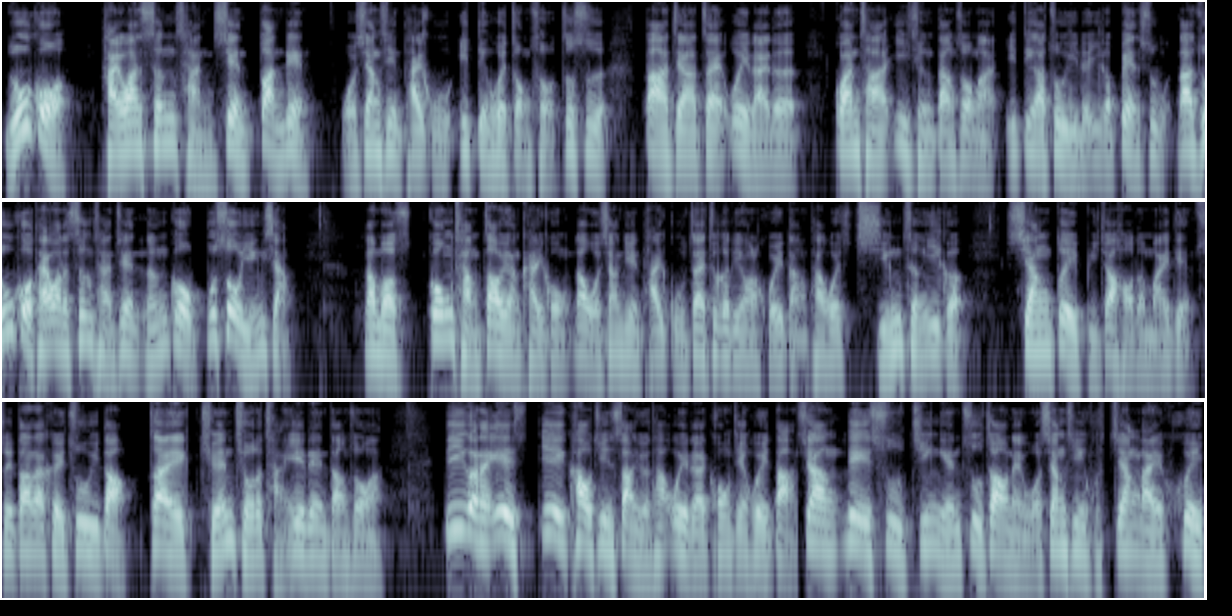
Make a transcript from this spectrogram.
如果台湾生产线断裂，我相信台股一定会重挫，这是大家在未来的观察疫情当中啊，一定要注意的一个变数。那如果台湾的生产线能够不受影响，那么工厂照样开工，那我相信台股在这个地方的回档，它会形成一个相对比较好的买点。所以大家可以注意到，在全球的产业链当中啊。第一个呢，越越靠近上游，它未来空间会大。像类似晶圆制造呢，我相信将来会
